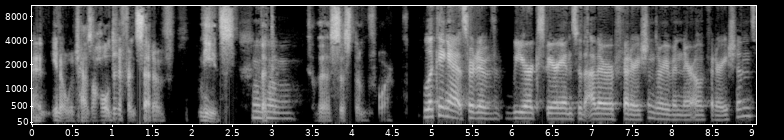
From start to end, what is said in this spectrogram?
And you know which has a whole different set of needs mm-hmm. that the system for. Looking at sort of your experience with other federations or even their own federations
